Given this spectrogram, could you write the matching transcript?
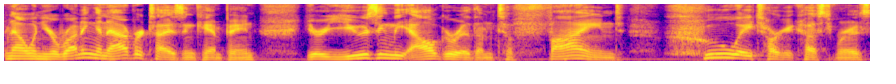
Now, when you're running an advertising campaign, you're using the algorithm to find who a target customer is,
